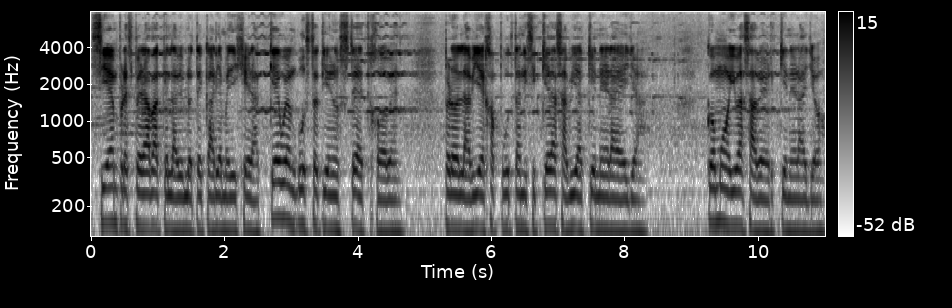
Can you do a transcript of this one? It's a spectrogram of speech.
Siempre esperaba que la bibliotecaria me dijera, qué buen gusto tiene usted, joven pero la vieja puta ni siquiera sabía quién era ella. ¿Cómo iba a saber quién era yo?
